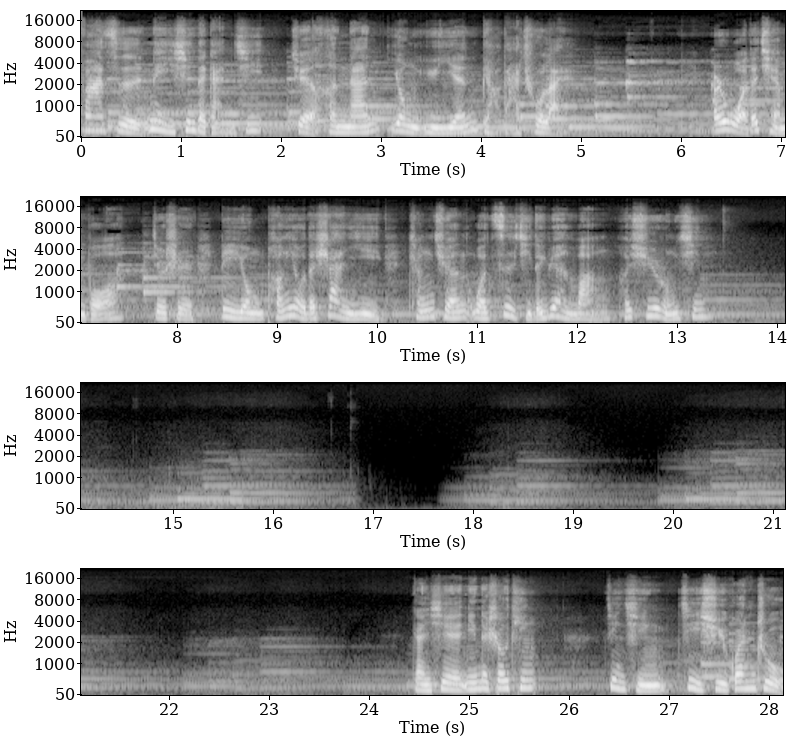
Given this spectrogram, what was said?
发自内心的感激，却很难用语言表达出来。而我的浅薄，就是利用朋友的善意，成全我自己的愿望和虚荣心。感谢您的收听，敬请继续关注《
